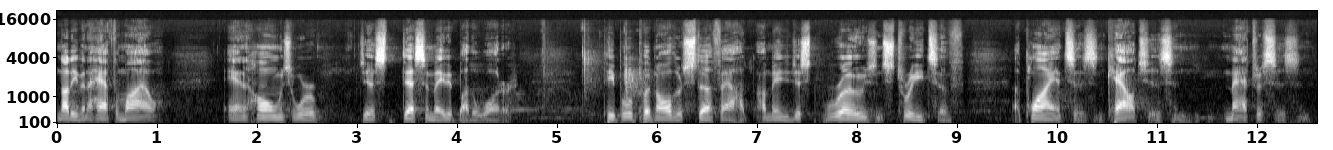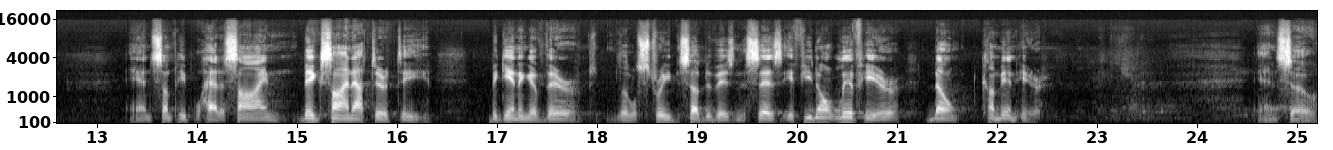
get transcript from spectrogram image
not even a half a mile, and homes were just decimated by the water. People were putting all their stuff out. I mean, just rows and streets of appliances and couches and mattresses. And, and some people had a sign, big sign out there at the beginning of their little street subdivision that says, if you don't live here, don't come in here. And so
